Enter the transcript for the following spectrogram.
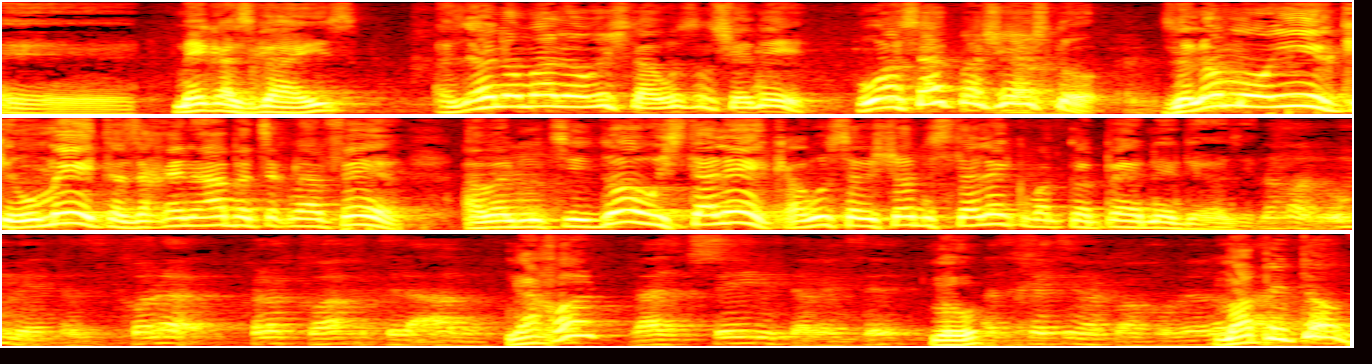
אה, מגס גייז, אז אין לו מה להוריש לארוס השני. הוא עשה את מה שיש לו. זה לא מועיל כי הוא מת, אז לכן האבא צריך להפר. אבל מצידו הוא הסתלק, הארוס הראשון הסתלק כבר כלפי הנדר הזה. נכון, הוא מת, אז כל ה- כל הכוח אצל האבא. נכון? ואז כשהיא מתארסת, נו. אז חצי מהכוח עובר מה לאבא. פתאום?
